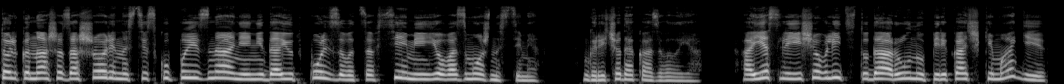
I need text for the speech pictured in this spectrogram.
Только наша зашоренность и скупые знания не дают пользоваться всеми ее возможностями. Горячо доказывала я. А если еще влить туда руну перекачки магии,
